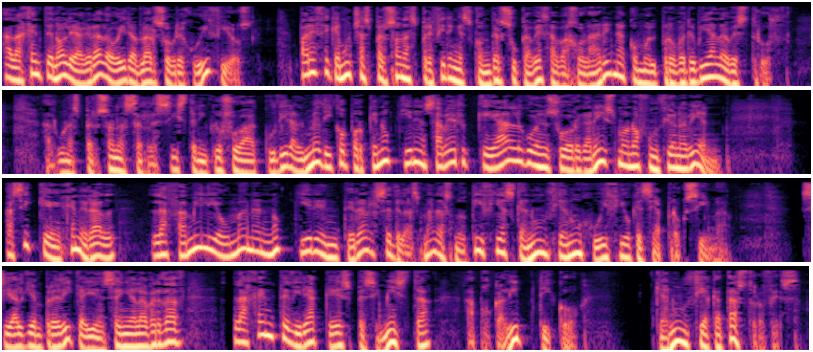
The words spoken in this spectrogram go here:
A la gente no le agrada oír hablar sobre juicios. Parece que muchas personas prefieren esconder su cabeza bajo la arena como el proverbial avestruz. Algunas personas se resisten incluso a acudir al médico porque no quieren saber que algo en su organismo no funciona bien. Así que, en general, la familia humana no quiere enterarse de las malas noticias que anuncian un juicio que se aproxima. Si alguien predica y enseña la verdad, la gente dirá que es pesimista, apocalíptico, que anuncia catástrofes.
